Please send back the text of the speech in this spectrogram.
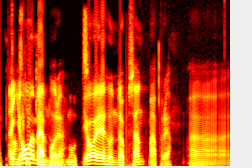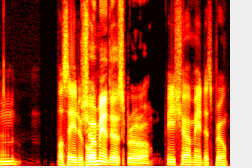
toppklass. Jag är med på det. Mot... Jag är 100% med på det. Uh, mm. Vad säger du? Kör Middlesbrough då. Vi kör Middlesbrough.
